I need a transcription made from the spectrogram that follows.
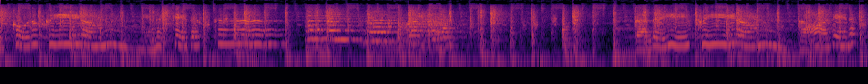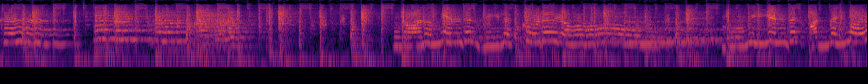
தலைக்கொரு பீடம் எனக்கெதற்கு? தலையே பீடம் தான் எனக்கு வானம் எந்த நீலக்குடையோ? பூமி எந்த அன்னை மழை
